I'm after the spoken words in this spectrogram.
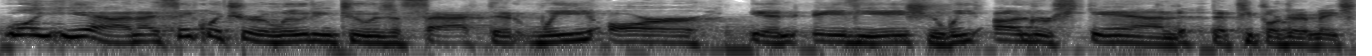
Well, yeah. And I think what you're alluding to is the fact that we are in aviation, we understand that people are going to make,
